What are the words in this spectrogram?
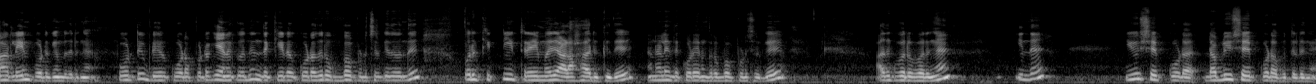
ஆறு லைன் போட்டிருக்கேன் பார்த்துருங்க போட்டு இப்படி ஒரு கூடை போட்டிருக்கேன். எனக்கு வந்து இந்த கீடை கூட வந்து ரொம்ப பிடிச்சிருக்கு. இது வந்து ஒரு கிட்னி ட்ரே மாதிரி அழகாக இருக்குது. அதனால் இந்த கூடை எனக்கு ரொம்ப பிடிச்சிருக்கு. அதுக்கு பிறகு பாருங்க. இந்த யூ ஷேப் கூட டபிள்யூ ஷேப் கூட பார்த்துடுங்க.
